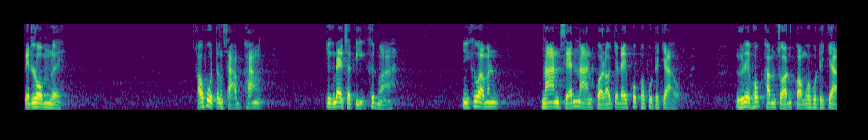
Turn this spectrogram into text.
เป็นลมเลย เขาพูดตั้งสามครั้ง จึงได้สติขึ้นมา นี่คือว่ามันนานแสนนานกว่าเราจะได้พบพระพุทธเจ้า หรือได้พบคำสอนของพระพุทธเจ้า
